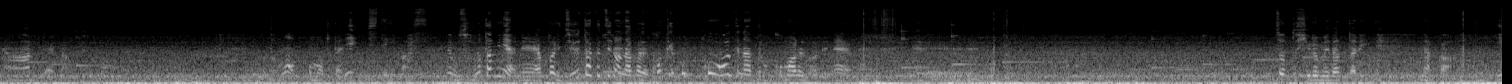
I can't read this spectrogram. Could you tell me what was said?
なみたいなも思ったりしています。でもそのためにはねやっぱり住宅地の中でコケコッコーってなっても困るのでね、えー、ちょっと広めだったりなんか田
